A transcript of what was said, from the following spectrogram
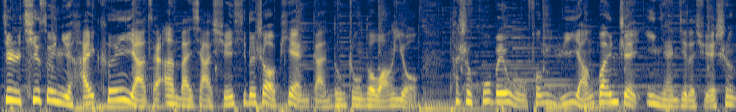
近日，七岁女孩柯恩雅在案板下学习的照片感动众多网友。她是湖北武峰渔阳关镇一年级的学生。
